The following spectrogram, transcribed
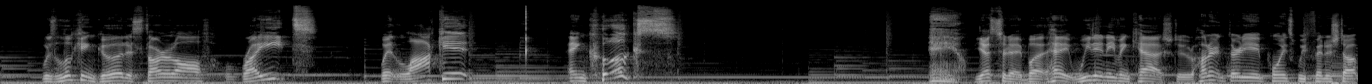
It was looking good. It started off right with Lockett and Cooks. Damn, yesterday. But hey, we didn't even cash, dude. 138 points. We finished up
